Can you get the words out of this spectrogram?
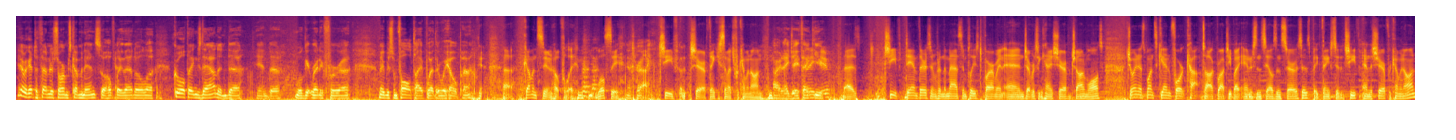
Yeah, we got the thunderstorms coming in, so hopefully that'll uh, cool things down, and uh, and uh, we'll get ready for uh, maybe some fall type weather. We hope. Huh? Uh, coming soon, hopefully. we'll see. That's right. Uh, Chief, Sheriff, thank you so much for coming on. All right, AJ. Thank, Thank you. That is Chief Dan Thurston from the Madison Police Department and Jefferson County Sheriff John Wallace. Join us once again for Cop Talk, brought to you by Anderson Sales and Services. Big thanks to the Chief and the Sheriff for coming on,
